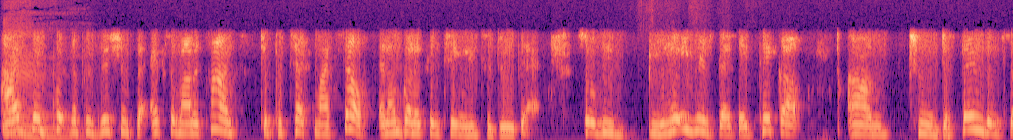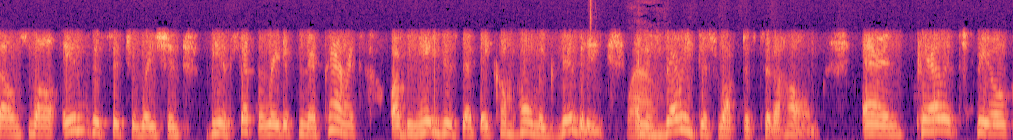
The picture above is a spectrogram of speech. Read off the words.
I've been put in a position for X amount of time to protect myself, and I'm going to continue to do that. So these behaviors that they pick up um, to defend themselves while in the situation, being separated from their parents, are behaviors that they come home exhibiting, wow. and it's very disruptive to the home. And parents feel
